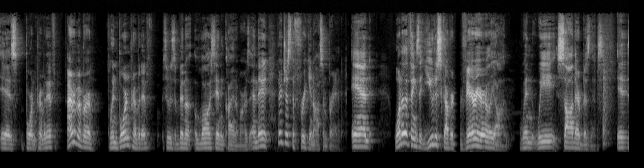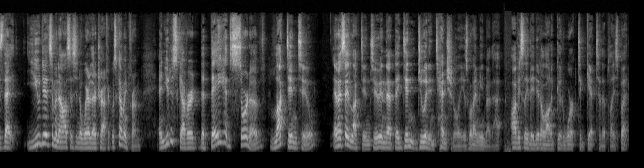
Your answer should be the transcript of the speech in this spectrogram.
is Born Primitive. I remember when Born Primitive who's been a, a long-standing client of ours, and they they're just a freaking awesome brand. And one of the things that you discovered very early on when we saw their business is that you did some analysis into where their traffic was coming from, and you discovered that they had sort of lucked into and I say lucked into in that they didn't do it intentionally, is what I mean by that. Obviously, they did a lot of good work to get to the place, but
